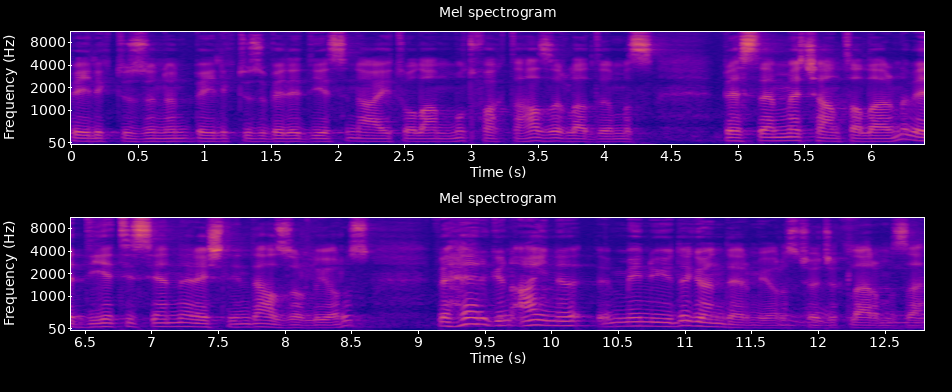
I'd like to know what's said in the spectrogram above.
Beylikdüzü'nün Beylikdüzü Belediyesi'ne ait olan mutfakta hazırladığımız beslenme çantalarını ve diyetisyenler eşliğinde hazırlıyoruz. Ve her gün aynı menüyü de göndermiyoruz çocuklarımıza.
